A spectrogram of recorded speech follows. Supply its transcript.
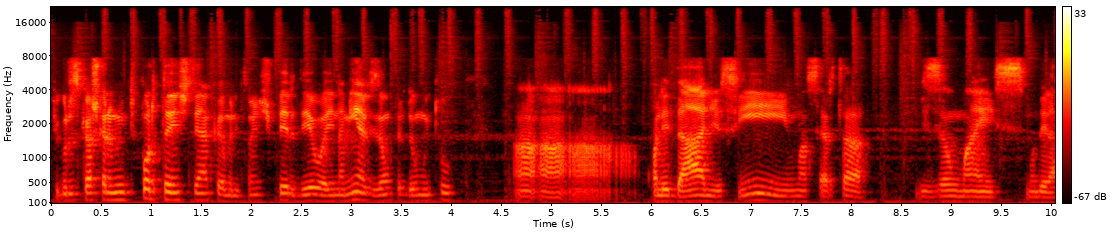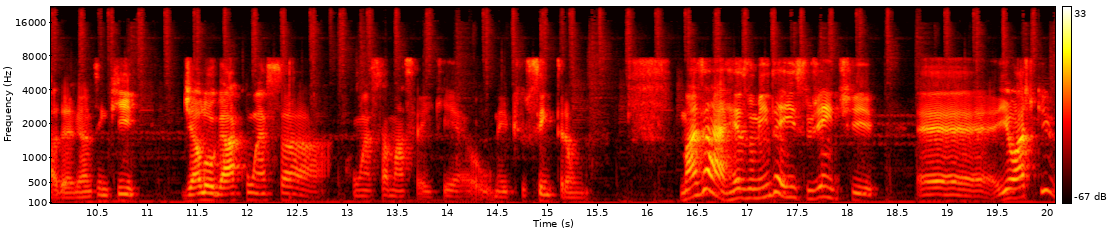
figuras que eu acho que era muito importante ter na Câmara. Então a gente perdeu aí, na minha visão, perdeu muito a, a, qualidade, assim, uma certa visão mais moderada. A galera tem que dialogar com essa, com essa massa aí, que é o, meio que o centrão. Mas, ah, resumindo, é isso, gente. É, e eu acho que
